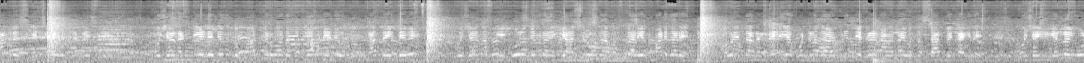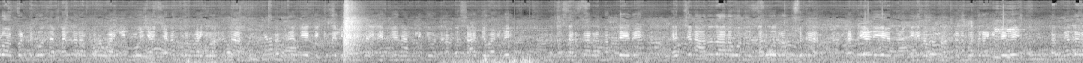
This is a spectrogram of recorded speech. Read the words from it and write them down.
ಕಾಂಗ್ರೆಸ್ ಹೆಚ್ಚಿಗೆ ಗಳಿಸಿದೆ. ಬಹುಶಃ ರಟ್ಟಿಹಳ್ಳಿಯಲ್ಲಿ ಒಂದು ಮಹತ್ತರವಾದ ಬದಲಾವಣೆಯನ್ನು ಇವತ್ತು ನಾವು ಕಾಣ್ತಾ ಇದ್ದೇವೆ. ಬಹುಶಃ ನಮಗೆ ಏಳು ಜನರ ಈ ಆಶೀರ್ವಾದ ಮತದಾರಿಯನ್ನು ಮಾಡಿದ್ದಾರೆ. ಅವರಿಂದ ರಟ್ಟಹಳ್ಳಿಯ ಪಟ್ಟಣದ ಅಭಿವೃದ್ಧಿಯ ಕಡೆ ನಾವೆಲ್ಲ ಇವತ್ತು ಸಾಗಬೇಕಾಗಿದೆ ಬಹುಶಃ ಈ ಎಲ್ಲ ಏಳು ಅಭ್ಯರ್ಥಿಗಳು ನಮ್ಮೆಲ್ಲರ ಪರವಾಗಿ, ಬಹುಶಃ ಜನಪರವಾಗಿರೋದ್ರಿಂದ ಅಭಿವೃದ್ಧಿಯ ದಿಕ್ಕಿನಲ್ಲಿ ಹೆಜ್ಜೆಯನ್ನು ಹಾಕಲಿಕ್ಕೆ ಇವತ್ತು ನಮಗೆ ಸಾಧ್ಯವಾಗಿದೆ. ಮತ್ತು ಸರ್ಕಾರ ನಮ್ಮದೇ ಇದೆ. ಹೆಚ್ಚಿನ ಅನುದಾನವನ್ನು ತರುವುದರ ಮೂಲಕ ರಟ್ಟಿಹಳ್ಳಿಯ ಅಭಿವೃದ್ಧಿಗೆ ನಾವು ಕಂಕಣಬದ್ಧರಾಗಿದ್ದೇವೆ ತಮ್ಮೆಲ್ಲರ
